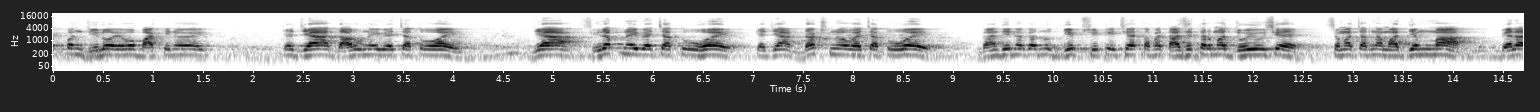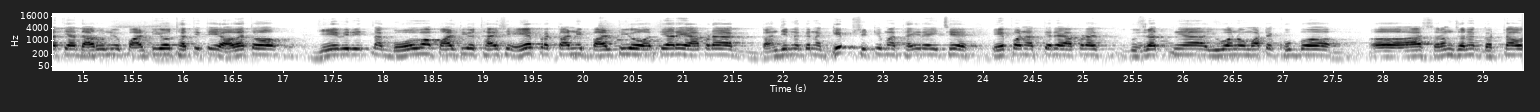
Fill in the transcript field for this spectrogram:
એક પણ જિલ્લો એવો બાકી ન હોય કે જ્યાં દારૂ નહીં વેચાતું હોય, જ્યાં સિરપ નહીં વેચાતું હોય, કે જ્યાં ડ્રગ્સ ન વેચાતું હોય. ગાંધીનગરનું ગિફ્ટ સિટી છે, તમે તાજેતરમાં જ જોયું છે, સમાચારના માધ્યમમાં પહેલાં ત્યાં દારૂની પાર્ટીઓ થતી હતી. હવે તો જેવી રીતના ગોવામાં પાર્ટીઓ થાય છે, એ પ્રકારની પાર્ટીઓ અત્યારે આપણા ગાંધીનગરના ગિફ્ટ સિટીમાં થઈ રહી છે. એ પણ અત્યારે આપણા ગુજરાતના યુવાનો માટે ખૂબ આ શરમજનક ઘટનાઓ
